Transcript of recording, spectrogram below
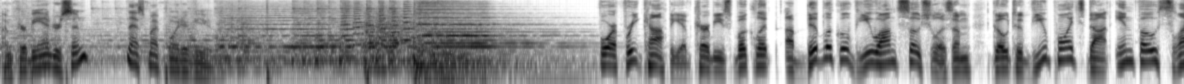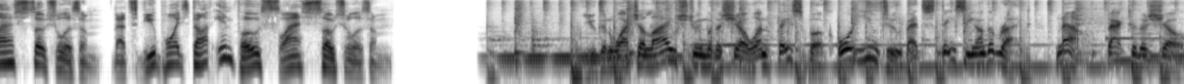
I'm Kirby Anderson, and that's my point of view. For a free copy of Kirby's booklet, A Biblical View on Socialism, go to viewpoints.info slash socialism. That's viewpoints.info slash socialism. You can watch a live stream of the show on Facebook or YouTube at Stacy on the Right. Now, back to the show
